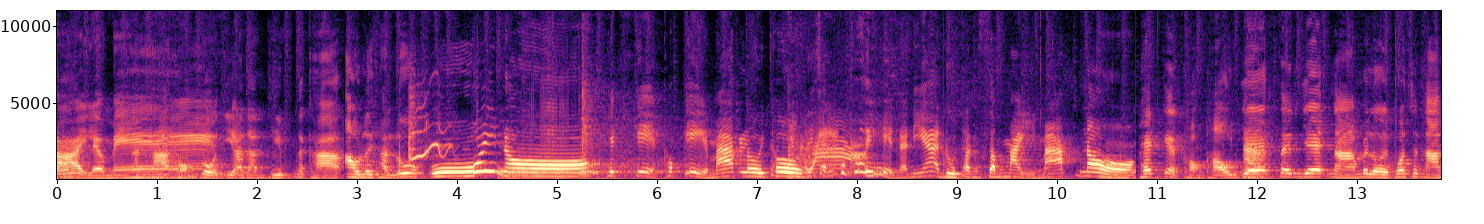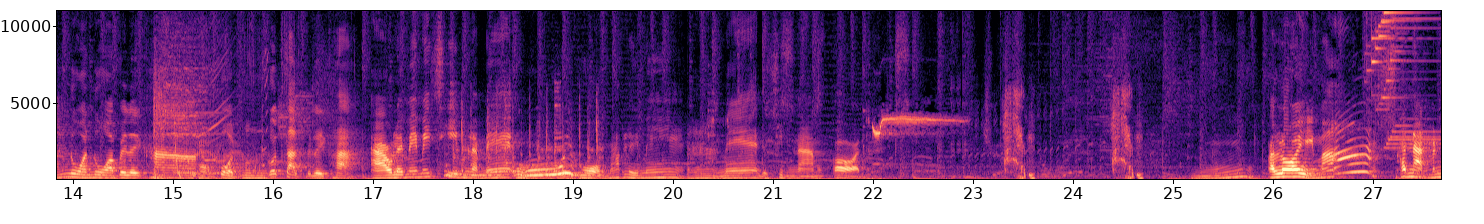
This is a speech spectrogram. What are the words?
ตายแล้วแม่นะคะของโปรดเอียนันทิพย์นะคะ เอาเลยค่ะลูก โอ้ยน้องเพชรเกตเขาเก๋มากเลยเธอที่ฉันก็เคยเห็นนะเนี่ยดูทันสมัยมากน้อง แพ็กเกจของเขาแยกเส้นแยกน้ำไปเลย เพราะฉะนั้นนัวนัวๆไปเลยค่ะ ของโปรดมึงก็จัดไปเลยค่ะ เอาเลยแม่ไม่ชิมล่ะแม่โอ้ยหอมมากเลยแม่อ่าแม่เดี๋ยวชิมน้ำก่อนอืมอร่อยมาก ขนาดมัน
